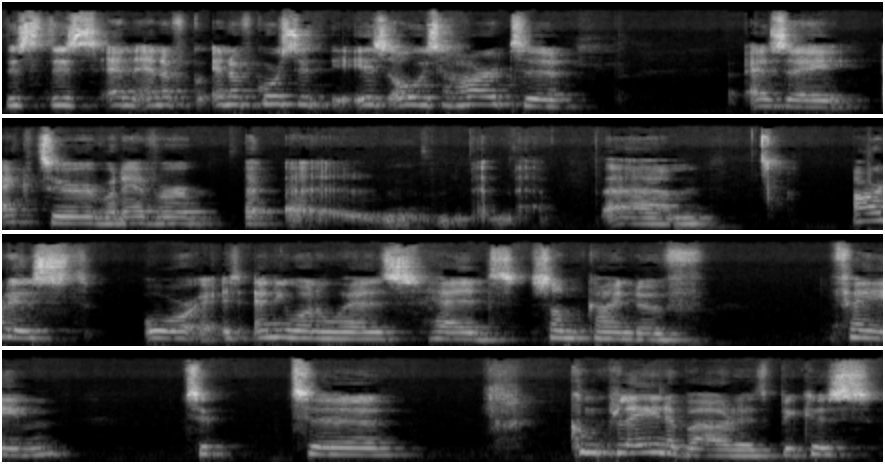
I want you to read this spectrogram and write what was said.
This, this, and and of and of course, it is always hard to, as a actor, whatever, uh, uh, um, artist, or anyone who has had some kind of fame, to to complain about it because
